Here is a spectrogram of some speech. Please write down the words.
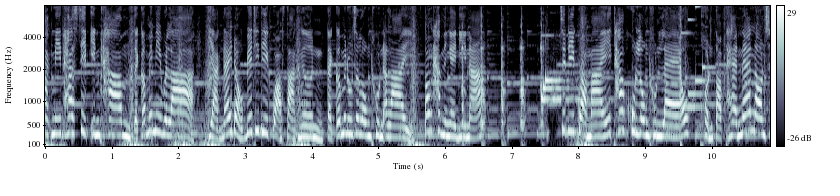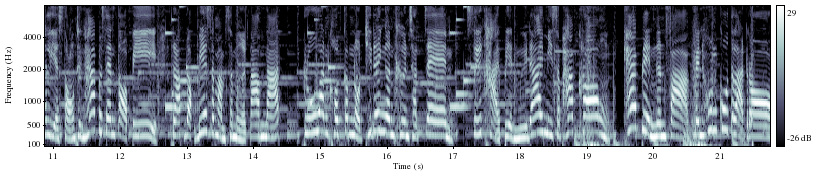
ากมี passive income แต่ก็ไม่มีเวลา อยากได้ดอกเบี้ยที่ดีกว่าฝากเงิน แต่ก็ไม่รู้จะลงทุนอะไร ต้องทำยังไงดีนะ จะดีกว่าไหม ถ้าคุณลงทุนแล้ว ผลตอบแทนแน่นอนเฉลี่ย 2-5%ต่อปี รับดอกเบี้ยสม่ำเสมอตามนัด รู้วันครบกำหนดที่ได้เงินคืนชัดเจน ซื้อขายเปลี่ยนมือได้มีสภาพคล่อง แค่เปลี่ยนเงินฝากเป็นหุ้นกู้ตลาดรอง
